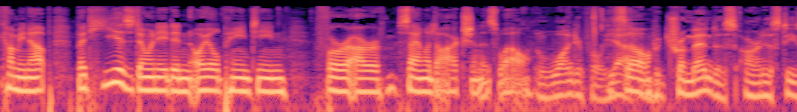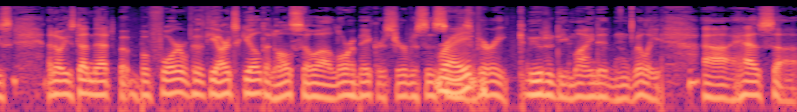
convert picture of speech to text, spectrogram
coming up. But he has donated an oil painting for our silent auction as well. Wonderful, yeah, So- tremendous artist. He's I know he's done that before with the Arts Guild and also uh, Laura Baker Services. So he's very community minded and really uh, has uh,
